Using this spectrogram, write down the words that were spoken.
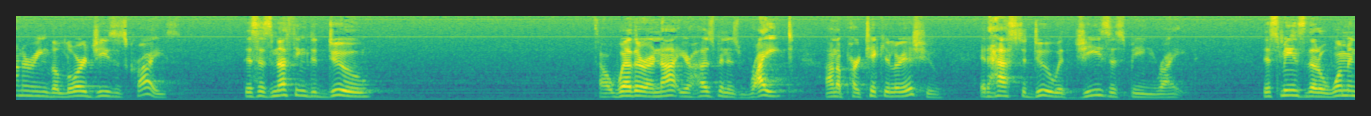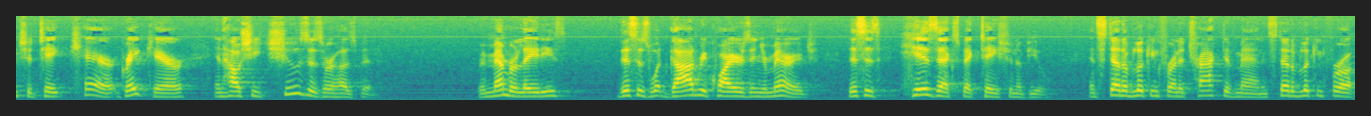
honoring the Lord Jesus Christ. This has nothing to do uh, whether or not your husband is right on a particular issue. It has to do with Jesus being right. This means that a woman should take care, great care in how she chooses her husband. Remember, ladies, this is what God requires in your marriage. This is His expectation of you. Instead of looking for an attractive man, instead of looking for a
